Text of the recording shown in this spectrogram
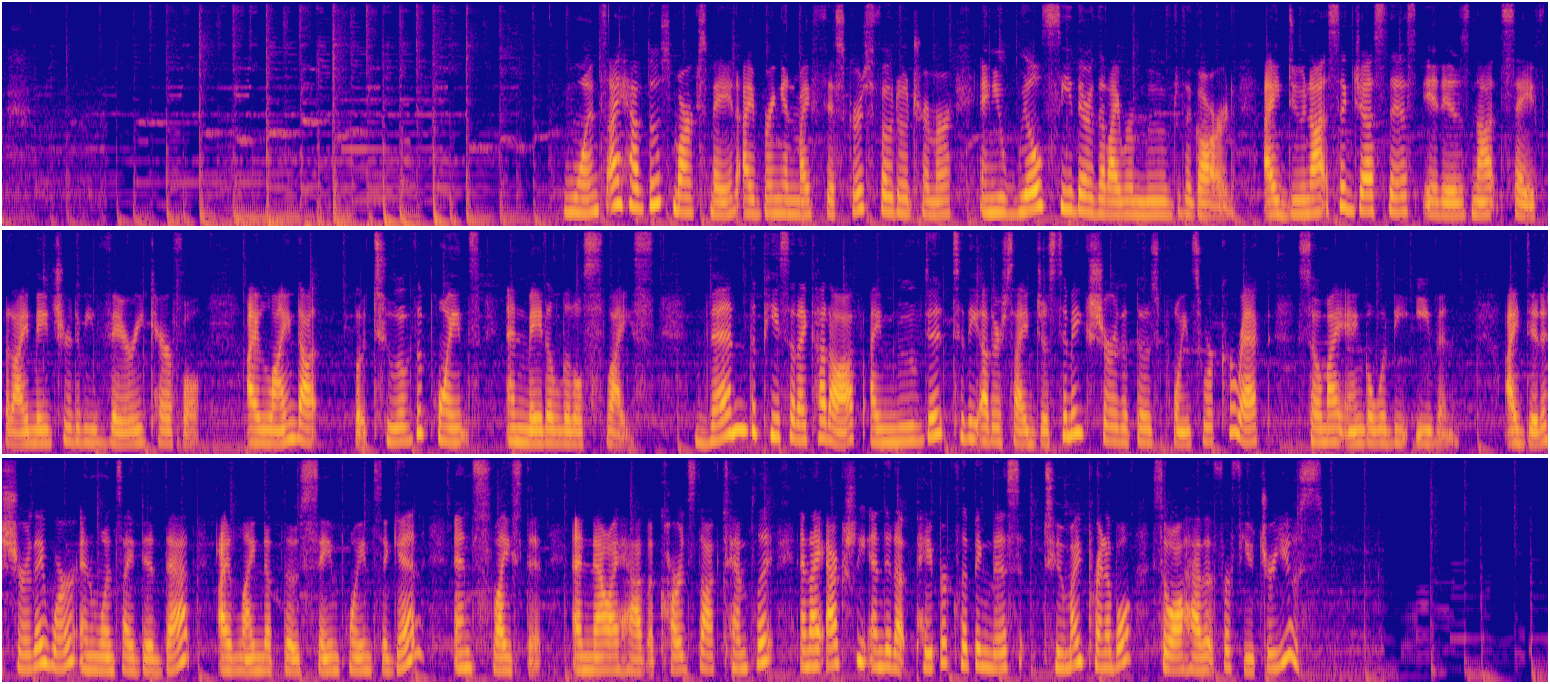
Once I have those marks made, I bring in my Fiskars photo trimmer and you will see there that I removed the guard. I do not suggest this, it is not safe, but I made sure to be very careful. I lined up but two of the points and made a little slice. Then the piece that I cut off, I moved it to the other side just to make sure that those points were correct so my angle would be even. I did assure they were and once I did that, I lined up those same points again and sliced it. And now I have a cardstock template and I actually ended up paper clipping this to my printable so I'll have it for future use.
